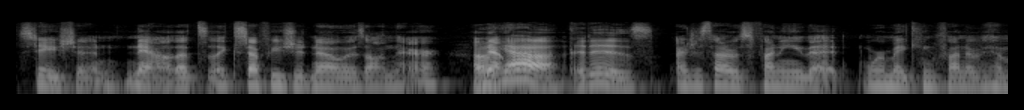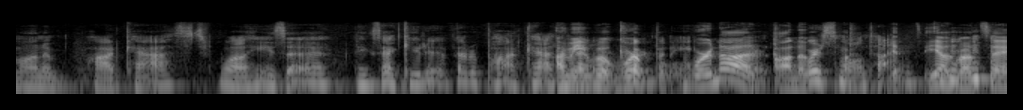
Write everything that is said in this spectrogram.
station now. That's like stuff you should know is on there. Oh, Network. yeah, it is. I just thought it was funny that we're making fun of him on a podcast while he's a executive at a podcast. I mean, but we're, company. we're not on a. We're small time. Yeah, I was about to say,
